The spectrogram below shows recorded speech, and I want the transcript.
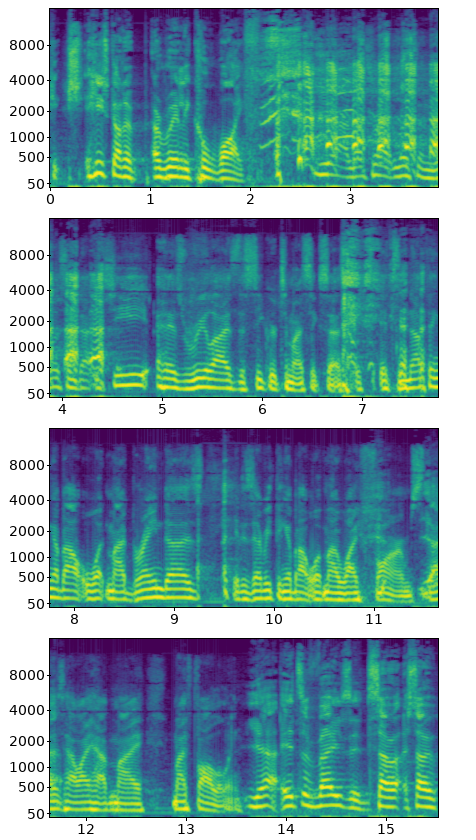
He, he's got a, a really cool wife. yeah, that's right. Listen, listen. That, she has realized the secret to my success. It's, it's nothing about what my brain does. It is everything about what my wife farms. That is how I have my my following. yeah, it's amazing. So, so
